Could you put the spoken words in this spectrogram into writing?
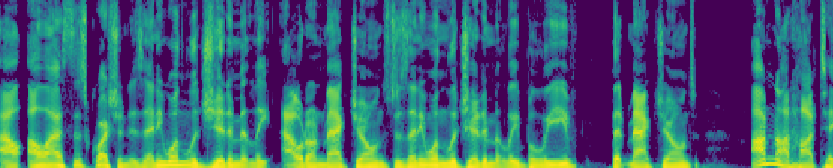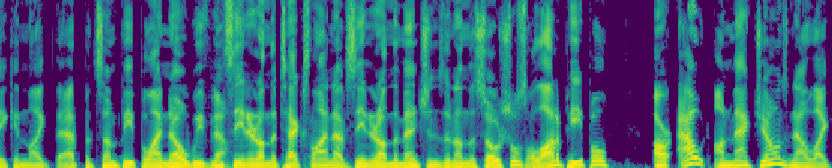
I'll, I'll ask this question Is anyone legitimately out on Mac Jones? Does anyone legitimately believe that Mac Jones? I'm not hot taking like that, but some people I know, we've been No. seeing it on the text line. I've seen it on the mentions and on the socials. A lot of people are out on Mac Jones now, like,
